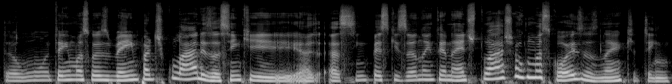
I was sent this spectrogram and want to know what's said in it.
Então tem umas coisas bem particulares, assim, que assim, pesquisando na internet, tu acha algumas coisas, né? Que tem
